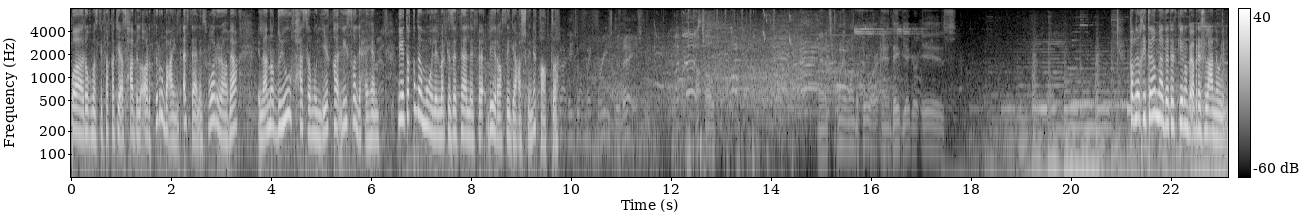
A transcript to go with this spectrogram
ورغم استفاقة أصحاب الأرض في الربعين الثالث والرابع إلا أن الضيوف حسموا اللقاء لصالحهم ليتقدموا للمركز الثالث برصيد عشر نقاط. قبل الختام هذا تذكير بأبرز العناوين.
